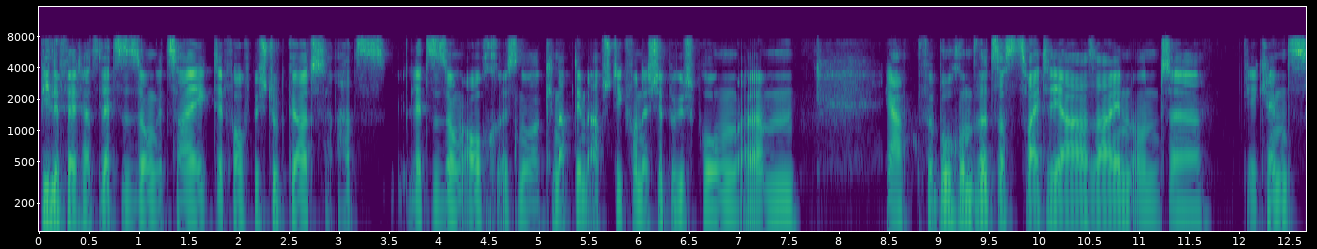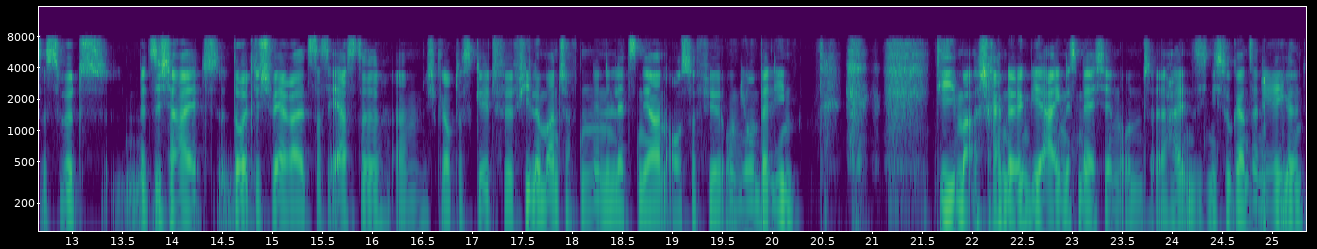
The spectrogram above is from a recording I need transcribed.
Bielefeld hat es letzte Saison gezeigt, der VfB Stuttgart hat es letzte Saison auch, ist nur knapp dem Abstieg von der Schippe gesprungen. Ähm, ja, für Bochum wird es das zweite Jahr sein und äh, wir kennen es, es wird mit Sicherheit deutlich schwerer als das erste. Ähm, ich glaube, das gilt für viele Mannschaften in den letzten Jahren, außer für Union Berlin. Die schreiben da irgendwie ihr eigenes Märchen und äh, halten sich nicht so ganz an die Regeln.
